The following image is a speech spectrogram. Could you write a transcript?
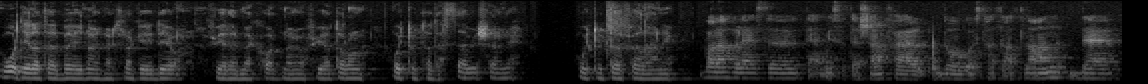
Volt életedben egy nagy-nagy tragédia, félre meghalt nagyon fiatalon. Hogy tudtad ezt elviselni? Hogy tudtál felállni? Valahol ez természetesen feldolgozhatatlan, de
